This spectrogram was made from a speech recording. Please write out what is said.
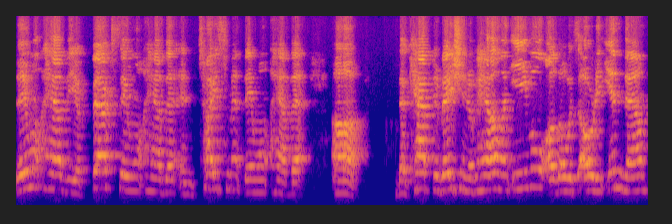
They won't have the effects, they won't have that enticement, they won't have that uh the captivation of hell and evil, although it's already in them.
